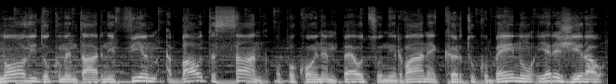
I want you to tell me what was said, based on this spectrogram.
Novi dokumentarni film About a Sun o pokojnem pevcu Nirvane Kurtu Cobainu je režiral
